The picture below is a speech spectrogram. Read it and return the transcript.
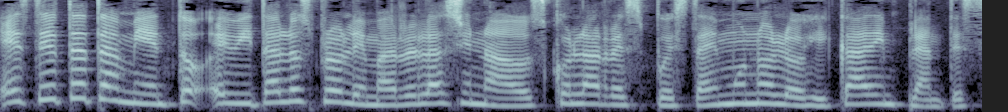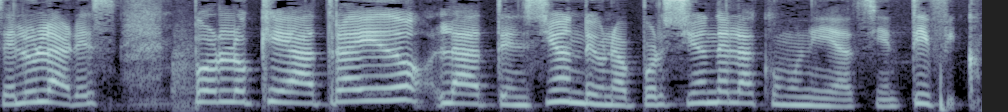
Este tratamiento evita los problemas relacionados con la respuesta inmunológica de implantes celulares, por lo que ha atraído la atención de una porción de la comunidad científica.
